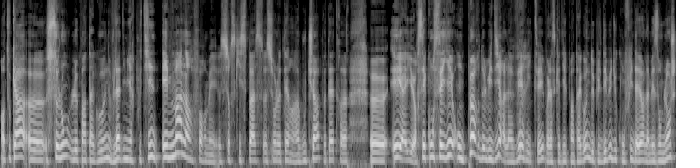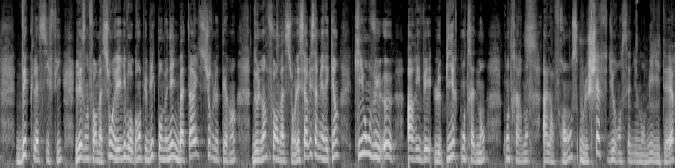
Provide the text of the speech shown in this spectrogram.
En tout cas, euh, selon le Pentagone, Vladimir Poutine est mal informé sur ce qui se passe sur le terrain à Boutcha, peut-être, euh, et ailleurs. Ses conseillers ont peur de lui dire la vérité. Voilà ce qu'a dit le Pentagone. Depuis le début du conflit, d'ailleurs, la Maison-Blanche déclassifie les informations et les livre au grand public pour mener une bataille sur le terrain de l'information. Les services américains qui ont vu, eux, arriver le pire, contrairement, contrairement à la France, où le chef du renseignement militaire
